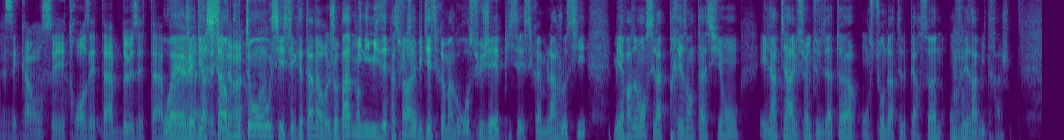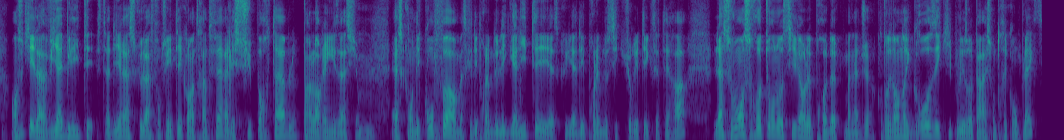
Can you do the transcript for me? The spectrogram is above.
La séquence, c'est trois étapes, deux étapes. Ouais, euh, j'allais dire si c'est un bouton Ouais. ou si c'est etc. Mais je veux pas minimiser parce que Ouais. l'utilisabilité c'est quand même un gros sujet, puis c'est quand même large aussi. Mais à partir du moment où c'est la présentation et l'interaction avec l'utilisateur, on se tourne vers telle personne, on Mhm. fait les arbitrages. Ensuite, il y a la viabilité, c'est-à-dire est-ce que la fonctionnalité qu'on est en train de faire, elle est supportable par l'organisation? Mhm. Est-ce qu'on est conforme? Est-ce qu'il y a des problèmes de légalité? Est-ce qu'il y a des problèmes de sécurité, etc. Là, souvent, on se retourne aussi vers le product manager. Quand on est dans des grosses équipes ou des opérations très complexes,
